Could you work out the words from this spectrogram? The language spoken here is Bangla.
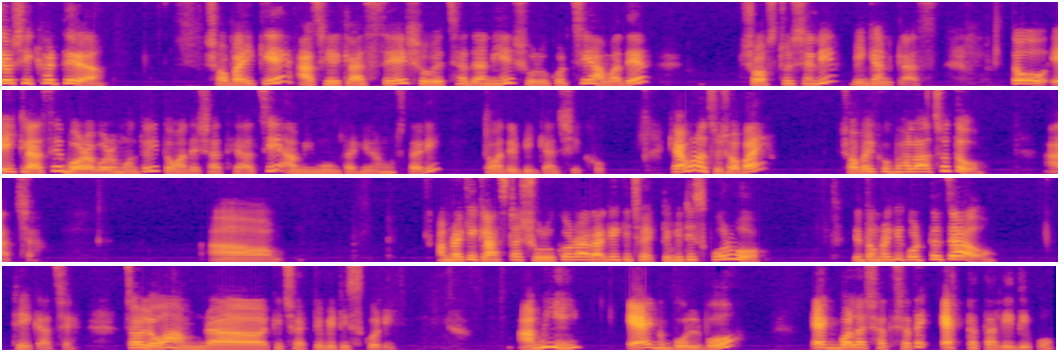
প্রিয় শিক্ষার্থীরা, সবাইকে আজকের ক্লাসে শুভেচ্ছা জানিয়ে শুরু করছি আমাদের ষষ্ঠ শ্রেণির বিজ্ঞান ক্লাস। তো এই ক্লাসে বরাবর মতোই তোমাদের সাথে আছি আমি মুমতাহিনা মুস্তারি তোমাদের বিজ্ঞান শিক্ষক। কেমন আছো সবাই? সবাই খুব ভালো আছো তো? আচ্ছা। আমরা কি ক্লাসটা শুরু করার আগে কিছু অ্যাক্টিভিটিস করব? তোমরা কি করতে চাও, ঠিক আছে। চলো আমরা কিছু অ্যাক্টিভিটিস করি। আমি এক বলব, এক বলার সাথে সাথে একটা তালি দিব।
